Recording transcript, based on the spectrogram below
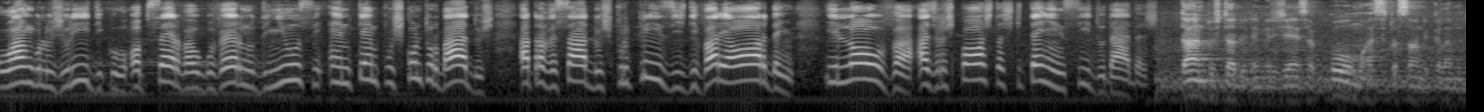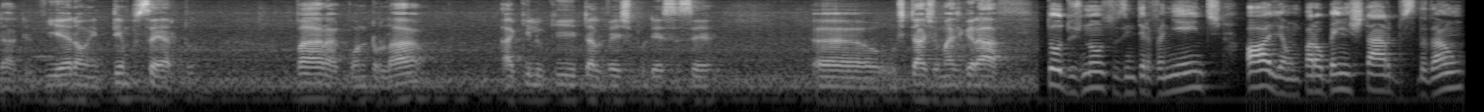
O ângulo jurídico observa o governo de Nussi em tempos conturbados, atravessados por crises de várias ordem e louva as respostas que têm sido dadas. Tanto o estado de emergência como a situação de calamidade vieram em tempo certo para controlar aquilo que talvez pudesse ser uh, o estágio mais grave Todos os nossos intervenientes olham para o bem-estar do cidadão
